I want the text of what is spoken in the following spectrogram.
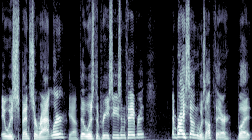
it was Spencer Rattler Yeah. that was the preseason favorite. And Bryce Young was up there, but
